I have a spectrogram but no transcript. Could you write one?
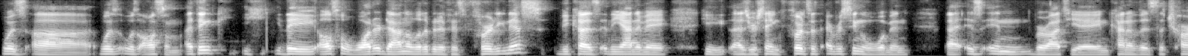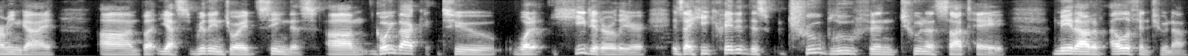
was uh was was awesome. I think he, they also watered down a little bit of his flirtiness because in the anime, he, as you're saying, flirts with every single woman that is in Baratier and kind of is the charming guy. Um, but yes, really enjoyed seeing this. Um, going back to what he did earlier, is that he created this true bluefin tuna satay made out of elephant tuna.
